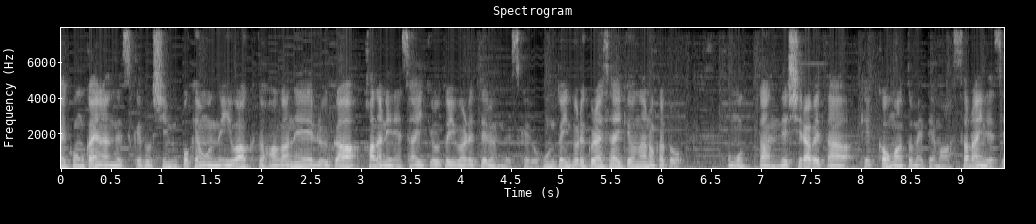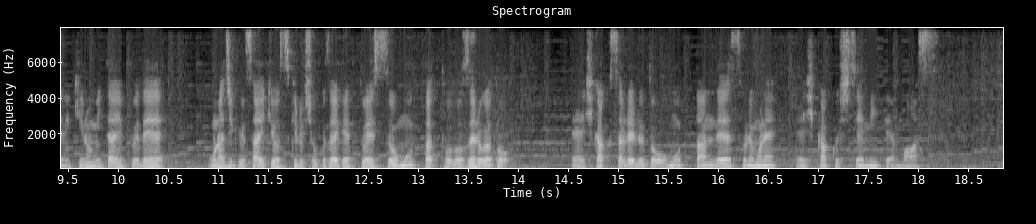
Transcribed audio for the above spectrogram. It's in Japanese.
はい、今回なんですけど、新ポケモンのイワークとハガネールがかなりね、最強と言われてるんですけど、本当にどれくらい最強なのかと思ったんで調べた結果をまとめてます。さらにですね、木の実タイプで同じく最強スキル食材ゲット S を持ったトドゼルガと、えー、比較されると思ったんで、それもね、えー、比較してみてます。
